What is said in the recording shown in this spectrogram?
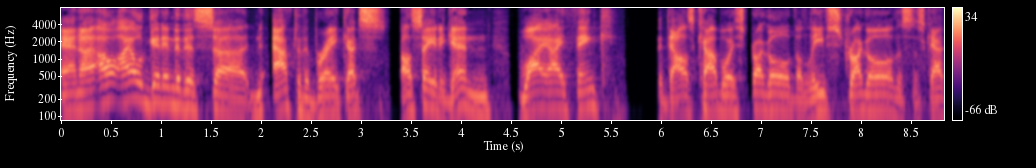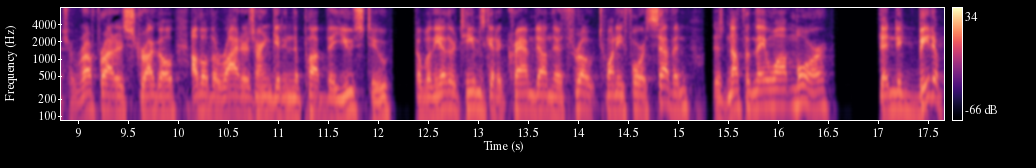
And I'll, I'll get into this uh, after the break. That's I'll say it again. Why I think the Dallas Cowboys struggle, the Leafs struggle, the Saskatchewan Roughriders struggle. Although the Riders aren't getting the pub they used to, but when the other teams get it crammed down their throat twenty four seven, there's nothing they want more than to beat them.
